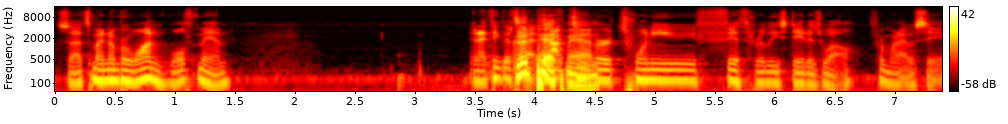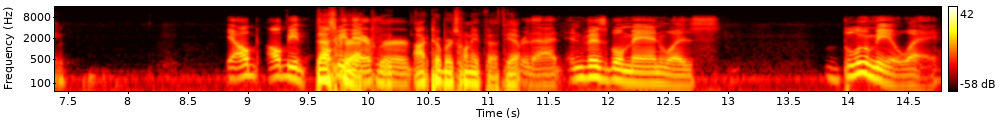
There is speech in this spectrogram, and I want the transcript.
so that's my number one, Wolfman. And I think that's Good got pick, man. October 25th release date as well, from what I was seeing. Yeah, I'll I'll be That's I'll be correct. there for October 25th. Yep. for that. Invisible Man was blew me away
